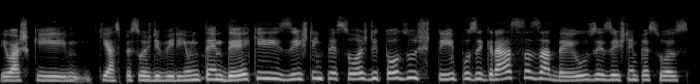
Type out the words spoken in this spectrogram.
Eu acho que, que as pessoas deveriam entender que existem pessoas de todos os tipos e, graças a Deus, existem pessoas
